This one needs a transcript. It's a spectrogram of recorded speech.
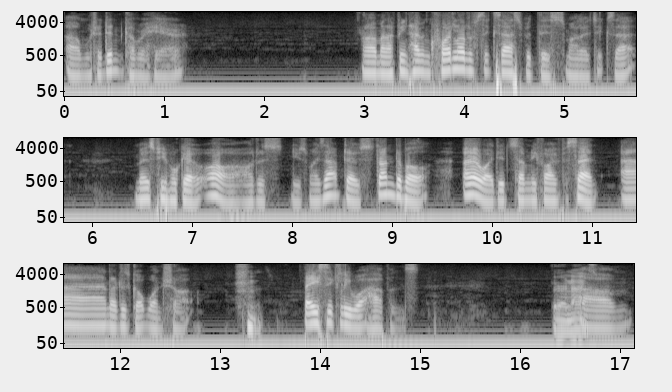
um, which I didn't cover here. Um, and I've been having quite a lot of success with this Milotic set. Most people go, oh, I'll just use my Zapdos, Thunderbolt. Oh, I did 75%, and I just got one shot. Basically what happens. Very nice. Um,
